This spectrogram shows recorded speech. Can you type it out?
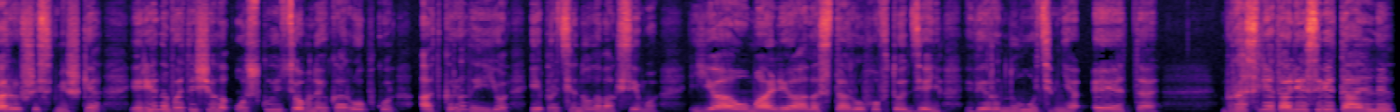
Порывшись в мешке, Ирина вытащила узкую темную коробку, открыла ее и протянула Максиму. «Я умоляла старуху в тот день вернуть мне это!» «Браслет Алисы Витальевны!»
